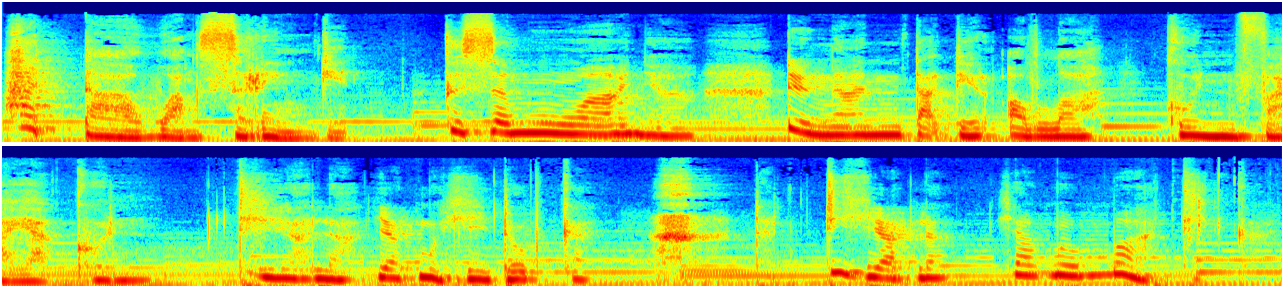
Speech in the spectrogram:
hatta wang seringgit. Kesemuanya dengan takdir Allah kun fayakun. Dialah yang menghidupkan dan dialah yang mematikan.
